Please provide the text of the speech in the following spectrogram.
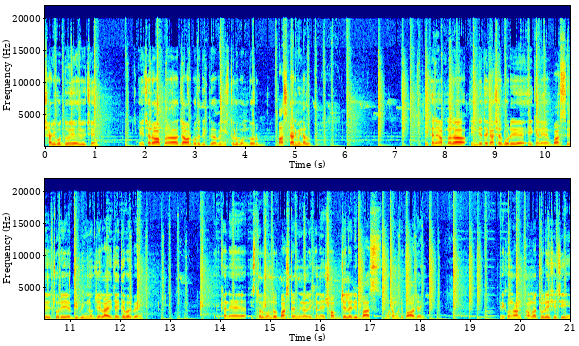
সারিবদ্ধ হয়ে রয়েছে। এছাড়াও আপনারা যাওয়ার পথে দেখতে পাবেন স্থলবন্দর বাস টার্মিনাল। এখানে আপনারা ইন্ডিয়া থেকে আসার পরে এখানে বাসে চড়ে বিভিন্ন জেলায় যাইতে পারবেন। এখানে স্থলবন্দর বাস টার্মিনাল, এখানে সব জেলারই বাস মোটামুটি পাওয়া যায়। আম- আমরা চলে এসেছি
